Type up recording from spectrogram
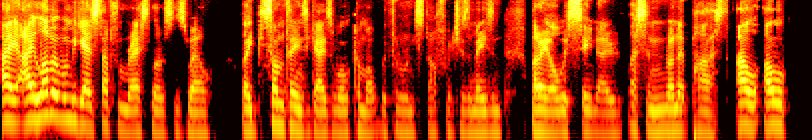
I I love it when we get stuff from wrestlers as well. Like sometimes guys will come up with their own stuff, which is amazing. But I always say now, listen, run it past. I'll, I'll,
